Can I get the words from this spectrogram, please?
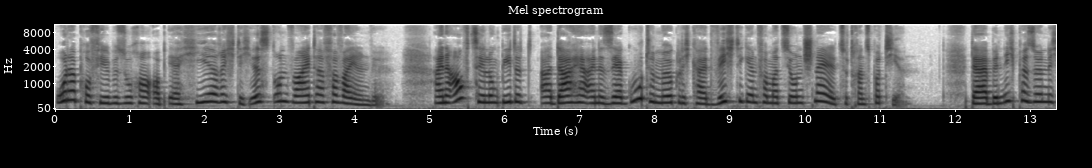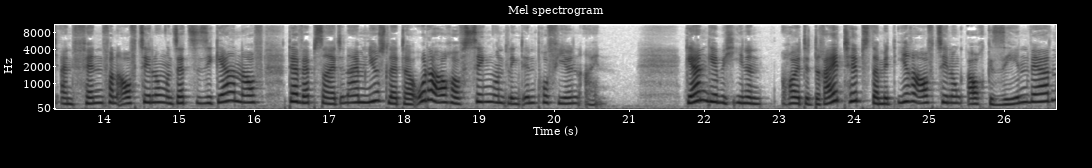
oder Profilbesucher, ob er hier richtig ist und weiter verweilen will. Eine Aufzählung bietet äh, daher eine sehr gute Möglichkeit, wichtige Informationen schnell zu transportieren. Daher bin ich persönlich ein Fan von Aufzählungen und setze sie gern auf der Website, in einem Newsletter oder auch auf Sing und LinkedIn-Profilen ein. Gern gebe ich Ihnen heute drei Tipps, damit Ihre Aufzählung auch gesehen werden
